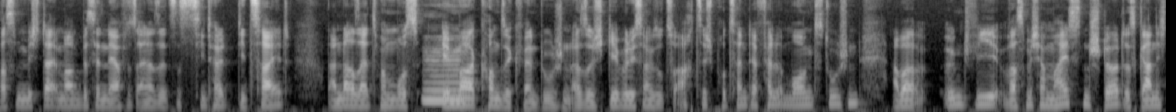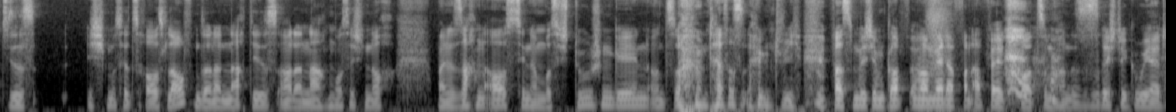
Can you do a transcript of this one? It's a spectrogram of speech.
Was mich da immer ein bisschen nervt, ist einerseits, es zieht halt die Zeit andererseits, man muss Mhm. immer konsequent duschen. Also ich gehe, würde ich sagen, so zu 80 Prozent der Fälle morgens duschen. Aber irgendwie, was mich am meisten stört, ist gar nicht dieses, ich muss jetzt rauslaufen, sondern nach dieses, oh, danach muss ich noch meine Sachen ausziehen, dann muss ich duschen gehen und so. Und das ist irgendwie, was mich im Kopf immer mehr davon abhält, Sport zu machen. Das ist richtig weird.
